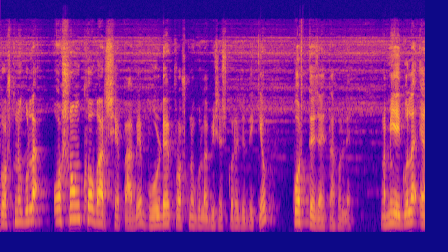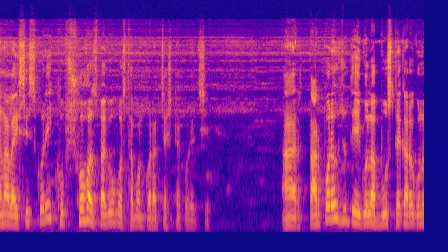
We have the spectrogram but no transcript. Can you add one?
প্রশ্নগুলা অসংখ্যবার সে পাবে বোর্ডের প্রশ্নগুলা বিশেষ করে যদি কেউ করতে যায় তাহলে। আমি এগুলা অ্যানালাইসিস করেই খুব সহজভাবে উপস্থাপন করার চেষ্টা করেছি। আর তারপরেও যদি এগুলা বুঝতে কারও কোনো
